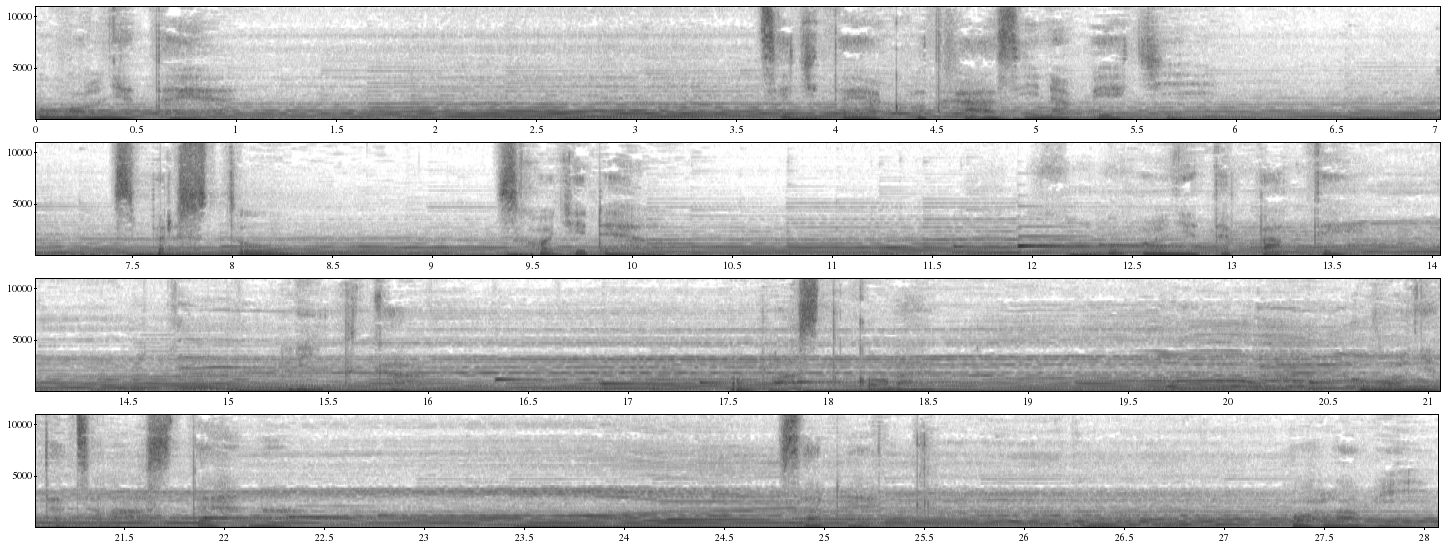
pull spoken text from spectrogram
Uvolněte je. Cítíte, jak odchází napětí z prstů, z chodidel. Uvolněte paty, lítka, oblast kolem. Uvolněte celá stehna, zadek, pohlaví.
